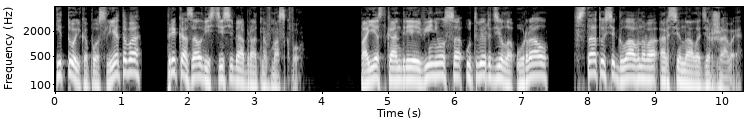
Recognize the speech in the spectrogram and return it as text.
и только после этого приказал вести себя обратно в Москву. Поездка Андрея Виниуса утвердила Урал в статусе главного арсенала державы.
